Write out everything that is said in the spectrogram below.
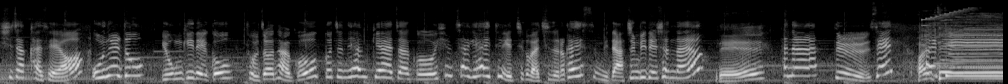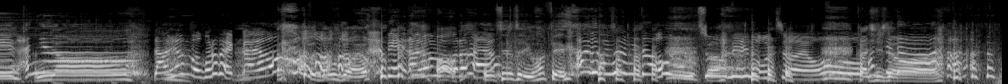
시작하세요. 오늘도 용기 내고 도전하고 꾸준히 함께 하자고 힘차게 화이팅 외치고 마치도록 하겠습니다. 준비되셨나요? 네. 하나, 둘, 셋. 화이팅! 안녕. 라면 먹으러 갈까요? 너무 좋아요. 네, 라면 먹으러 가요. 세연쌤 이거 핫팩 감사합니다. 어, 너무 좋아. 네, 너무 좋아요. 가시죠.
